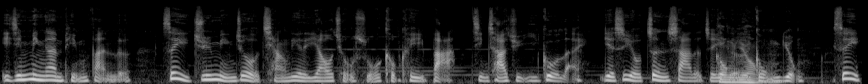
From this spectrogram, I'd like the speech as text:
已经命案频繁了，所以居民就有强烈的要求说，可不可以把警察局移过来，也是有镇煞的这个功用。所以，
